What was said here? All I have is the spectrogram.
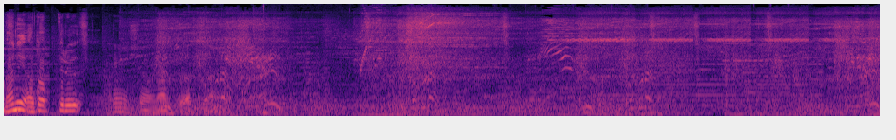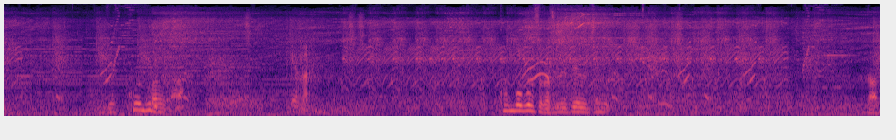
何当たってる？天使のなんちゃらってなんだ月光やばい。コンボブーストが続いているうちに。ガー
